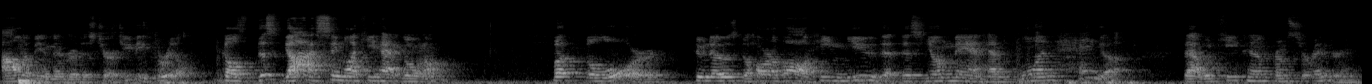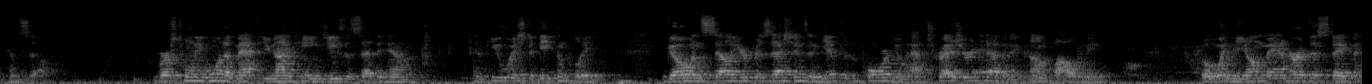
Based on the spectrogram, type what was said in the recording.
I want to be a member of this church. You'd be thrilled because this guy seemed like he had it going on. But the Lord who knows the heart of all, he knew that this young man had one hangup that would keep him from surrendering himself. Verse 21 of Matthew 19, Jesus said to him, If you wish to be complete, go and sell your possessions and give to the poor, and you'll have treasure in heaven, and come follow me. But when the young man heard this statement,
